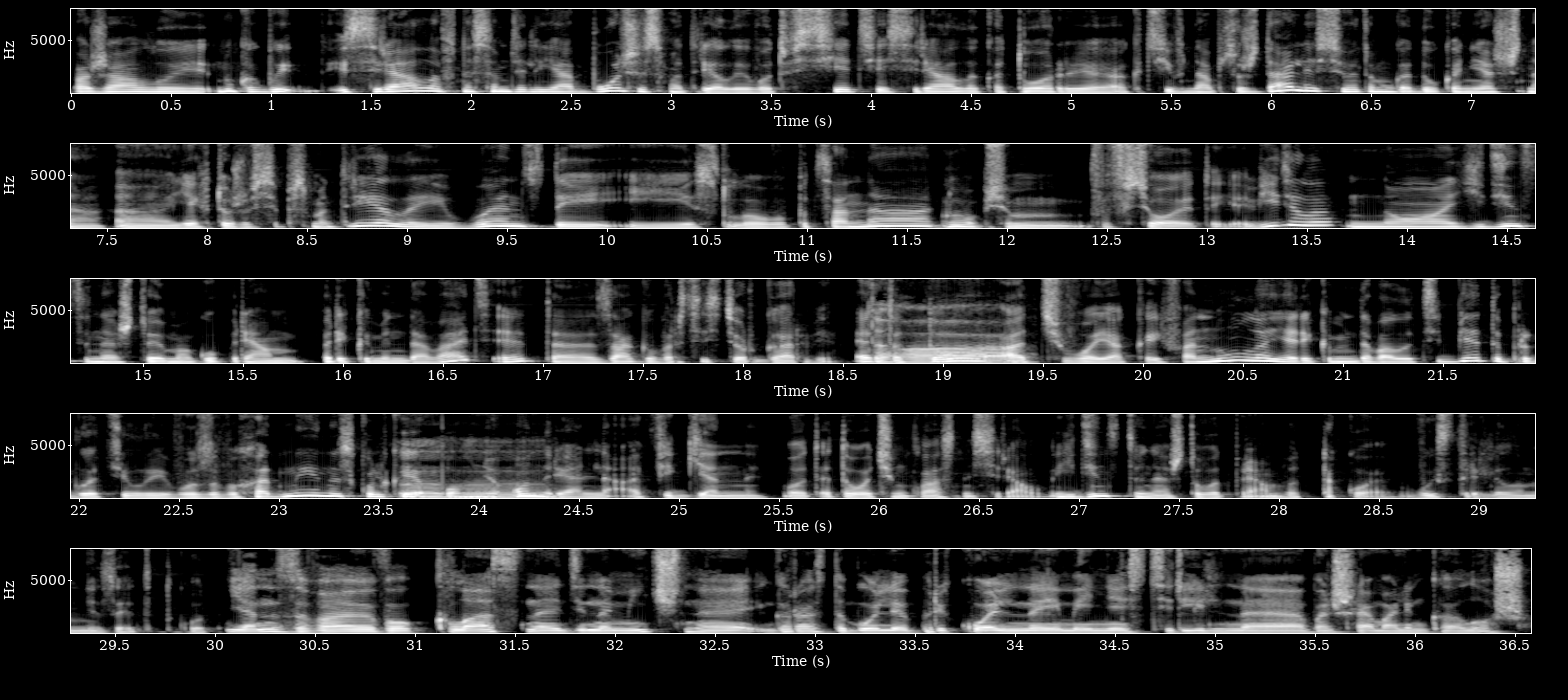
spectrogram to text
пожалуй, ну как бы из сериалов, на самом деле, я больше смотрела, и вот все те сериалы, которые активно обсуждались в этом году, конечно, э, я их тоже все посмотрела, и Wednesday, и Слово пацана, ну, в общем, все это я видела, но единственное, что я могу прям порекомендовать, это «Заговор сестер Гарви». Это да. то, от чего чего я кайфанула, я рекомендовала тебе, ты проглотила его за выходные, насколько я помню. Он реально офигенный. Вот, это очень классный сериал. Единственное, что вот прям вот такое выстрелило мне за этот год. Я называю его классная, динамичная и гораздо более прикольная и менее стерильная большая маленькая ложь.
